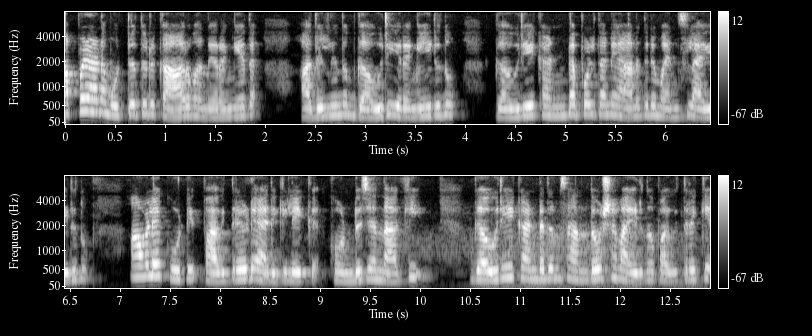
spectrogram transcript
അപ്പോഴാണ് മുറ്റത്തൊരു കാറ് വന്നിറങ്ങിയത്. അതിൽ നിന്നും ഗൗരി ഇറങ്ങിയിരുന്നു. ഗൗരിയെ കണ്ടപ്പോൾ തന്നെ ആനന്ദിന് മനസ്സിലായിരുന്നു. അവളെ കൂട്ടി പവിത്രയുടെ അരികിലേക്ക് കൊണ്ടുചെന്നാക്കി. ഗൗരിയെ കണ്ടതും സന്തോഷമായിരുന്നു പവിത്രയ്ക്ക്.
